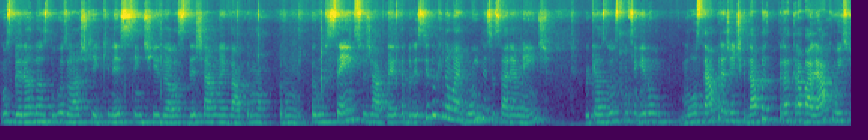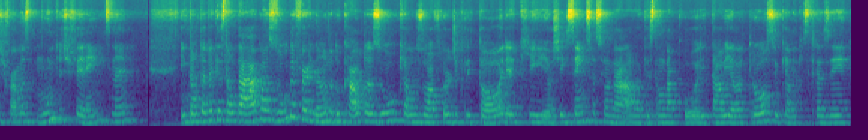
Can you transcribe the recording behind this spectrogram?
considerando as duas, eu acho que, que nesse sentido elas se deixaram levar por, uma, por, um, por um senso já pré-estabelecido, que não é ruim necessariamente, porque as duas conseguiram mostrar pra gente que dá para trabalhar com isso de formas muito diferentes, né? Então teve a questão da água azul da Fernanda, do caldo azul, que ela usou a flor de clitória, que eu achei sensacional, a questão da cor e tal, e ela trouxe o que ela quis trazer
